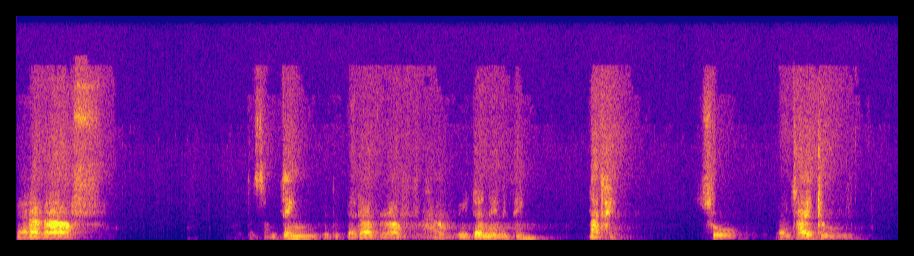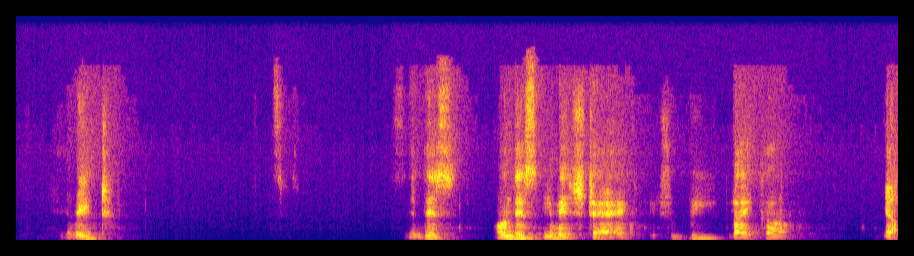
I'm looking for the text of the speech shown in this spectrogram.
paragraph something with the paragraph have we done anything? Nothing. So I'll try to inherit this. On this image tag it should be like uh, yeah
